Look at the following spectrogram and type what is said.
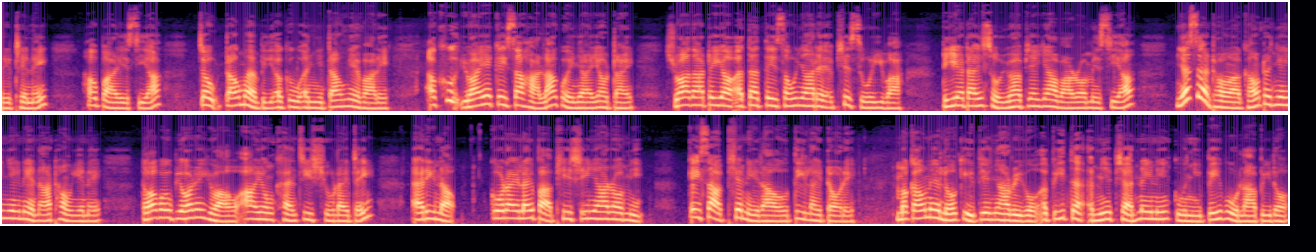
တယ်ထင်နေဟုတ်ပါတယ်ဆရာကျုပ်တောင်းပန်ပြီးအခုအညီတောင်းခဲ့ပါတယ် အခုရွာရဲ့ကိစ္စဟာလောက်ွယ်ညာရောက်တိုင်းရွာသားတယောက်အသက်သိဆုံးရတဲ့အဖြစ်ဆိုကြီးပါဒီရက်တိုင်းဆိုရွာပြက်ရပါတော့မင်းစီယာမျက်စံထောင်ကခေါင်းတငိမ့်ငိမ့်နဲ့နားထောင်ရင်းနဲ့ဒေါ်ပုတ်ပြောတဲ့ရွာကိုအာယုံခံကြည့်ရှုလိုက်တယ်အဲ့ဒီနောက်ကိုယ်တိုင်လိုက်ပါဖြည့်ရှင်းရတော့မိကိစ္စဖြစ်နေတာကိုသိလိုက်တော့တယ်မကောင်းတဲ့လောကီပညာတွေကိုအပိသက်အမြင့်ဖြတ်နှိမ့်နှင်းကူညီပေးဖို့လာပြီးတော့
